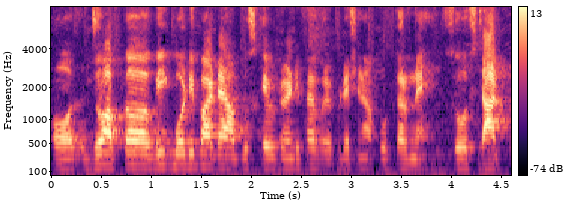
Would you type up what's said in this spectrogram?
और जो आपका वीक बॉडी पार्ट है, आप उसके भी ट्वेंटी फाइव रेपिटेशन आपको करने हैं। So start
